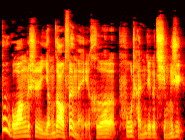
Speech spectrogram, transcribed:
不光是营造氛围和铺陈这个情绪，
